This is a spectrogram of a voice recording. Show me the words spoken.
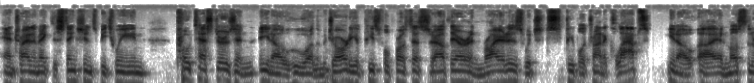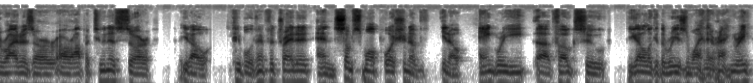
and trying to make distinctions between protesters and you know who are the majority of peaceful protesters out there and rioters which people are trying to collapse you know uh, and most of the rioters are, are opportunists or you know people have infiltrated, and some small portion of you know angry uh, folks who you got to look at the reason why they're angry.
